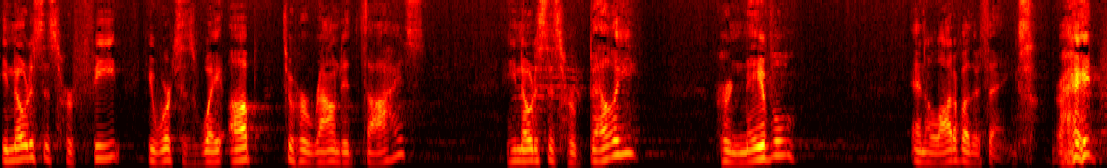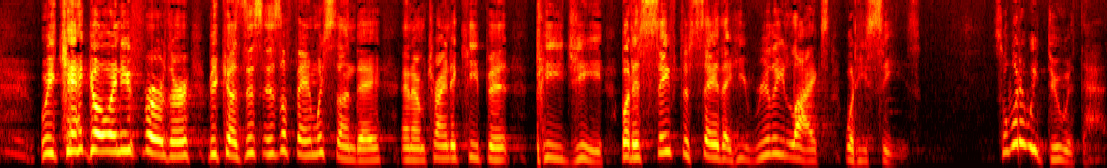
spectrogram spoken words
He notices her feet. He works his way up to her rounded thighs. He notices her belly, her navel, and a lot of other things. Right? We can't go any further because this is a family Sunday and I'm trying to keep it PG. But it's safe to say that he really likes what he sees. So, what do we do with that?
